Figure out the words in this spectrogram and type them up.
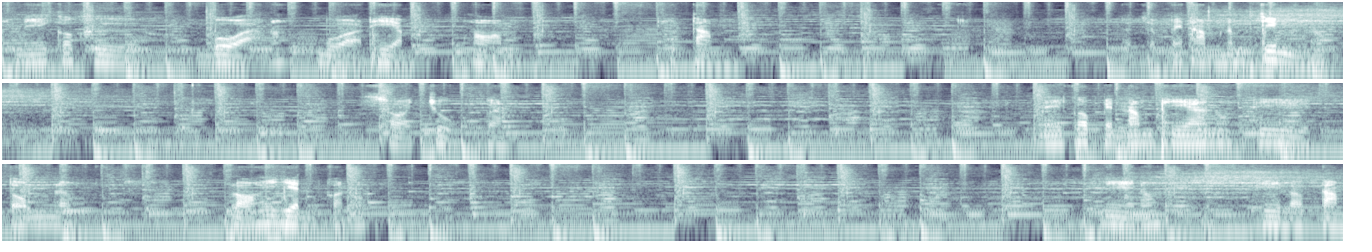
อันนี้ก็คือบัวเนาะบัวเทียมหอมที่ตำเราจะไปทำน้ำจิ้มเนาะ ซอยจุกัน นี่ก็เป็นน้ำเพียเนาะที่ต้มแล้ว รอให้เย็นก่อนเนาะนี่เนาะที่เราตำ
